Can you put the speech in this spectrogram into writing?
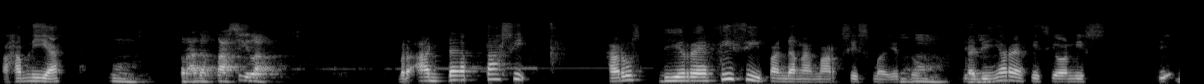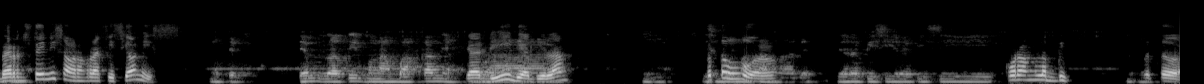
Paham nih ya? Hmm. beradaptasi lah Beradaptasi. Harus direvisi pandangan Marxisme itu. Hmm. Jadinya revisionis. Bernstein ini seorang revisionis. oke dia berarti menambahkan ya Jadi dia bilang Hmm. Betul. Dia. dia revisi revisi kurang lebih Hmm. betul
